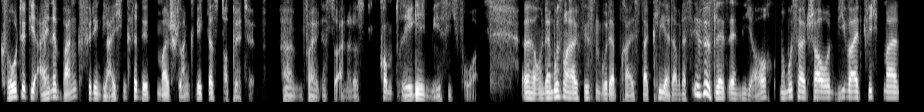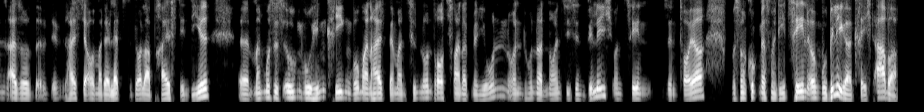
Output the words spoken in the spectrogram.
quotet die eine Bank für den gleichen Kredit mal schlankweg das Doppelte äh, im Verhältnis zu einer. Das kommt regelmäßig vor. Äh, und da muss man halt wissen, wo der Preis da klärt. Aber das ist es letztendlich auch. Man muss halt schauen, wie weit kriegt man, also äh, heißt ja auch immer der letzte Dollarpreis den Deal. Äh, man muss es irgendwo hinkriegen, wo man halt, wenn man Zinlohn braucht, 200 Millionen und 190 sind billig und 10 sind teuer, muss man gucken, dass man die 10 irgendwo billiger kriegt. Aber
